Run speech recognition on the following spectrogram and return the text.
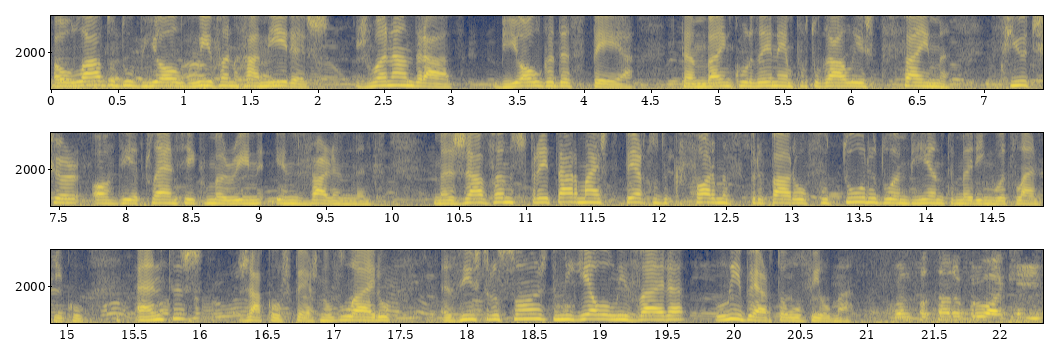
Ao lado do biólogo Ivan Ramírez, Joana Andrade, bióloga da SPEA, também coordena em Portugal este FAME, Future of the Atlantic Marine Environment. Mas já vamos espreitar mais de perto de que forma se prepara o futuro do ambiente marinho atlântico. Antes, já com os pés no veleiro, as instruções de Miguel Oliveira libertam o Vilma. Quando passar a proa aqui,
